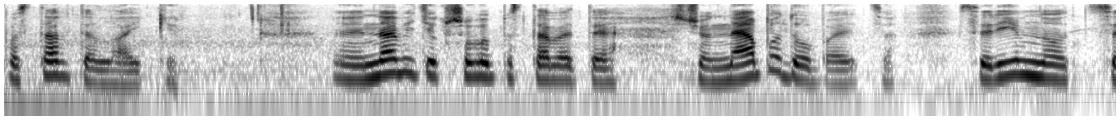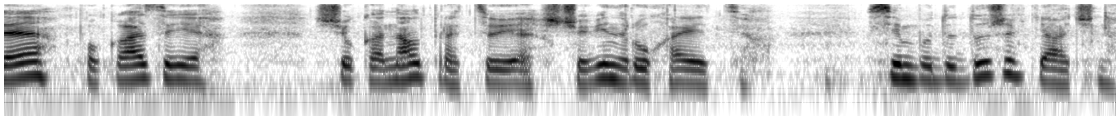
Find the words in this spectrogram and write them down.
поставте лайки. Е, Навіть якщо ви поставите, що не подобається, все рівно це показує, що канал працює, що він рухається. Всім буду дуже вдячна.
